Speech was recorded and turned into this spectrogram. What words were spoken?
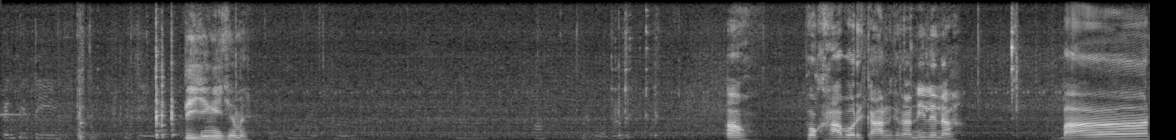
เป็นพี่ตีพี่ตีตีอย่างนี้ใช่ไหม เอ้าพอค้าบริการขนาดนี้เลยนะปาด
